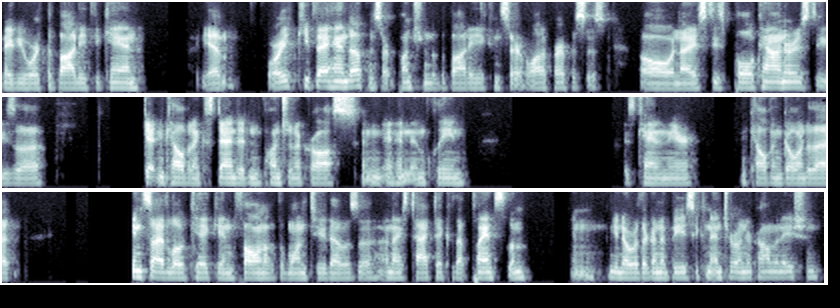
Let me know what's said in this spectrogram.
maybe work the body if you can. Yeah, or you keep that hand up and start punching to the body. It can serve a lot of purposes. Oh, nice! These pull counters, these uh, getting Kelvin extended and punching across and, and hitting him clean is Cannonier and Kelvin going to that inside low kick and following up the one two. That was a, a nice tactic that plants them and you know where they're going to be so you can enter on your combination.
